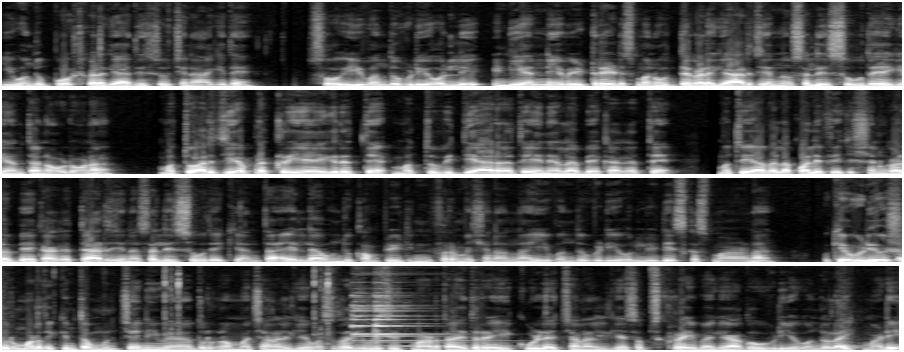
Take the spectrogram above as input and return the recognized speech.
ಈ ಒಂದು ಪೋಸ್ಟ್ಗಳಿಗೆ ಅಧಿಸೂಚನೆ ಆಗಿದೆ. ಸೊ ಈ ಒಂದು ವಿಡಿಯೋಲ್ಲಿ ಇಂಡಿಯನ್ ನೇವಿ ಟ್ರೇಡ್ಸ್ಮನ್ ಹುದ್ದೆಗಳಿಗೆ ಅರ್ಜಿಯನ್ನು ಸಲ್ಲಿಸುವುದು ಹೇಗೆ ಅಂತ ನೋಡೋಣ. ಮತ್ತು ಅರ್ಜಿಯ ಪ್ರಕ್ರಿಯೆ ಹೇಗಿರುತ್ತೆ ಮತ್ತು ವಿದ್ಯಾರ್ಹತೆ ಏನೆಲ್ಲ ಬೇಕಾಗತ್ತೆ ಮತ್ತು ಯಾವೆಲ್ಲ ಕ್ವಾಲಿಫಿಕೇಶನ್ಗಳು ಬೇಕಾಗುತ್ತೆ ಅರ್ಜಿನ ಸಲ್ಲಿಸುವುದಕ್ಕೆ ಅಂತ ಎಲ್ಲ ಒಂದು ಕಂಪ್ಲೀಟ್ ಇನ್ಫಾರ್ಮೇಶನ್ ಅನ್ನ ಈ ಒಂದು ವಿಡಿಯೋಲಿ ಡಿಸ್ಕಸ್ ಮಾಡೋಣ. ಓಕೆ ವಿಡಿಯೋ ಶುರು ಮಾಡೋದಕ್ಕಿಂತ ಮುಂಚೆ ನೀವೇನಾದರೂ ನಮ್ಮ ಚಾನಲ್ಗೆ ಹೊಸದಾಗಿ ವಿಸಿಟ್ ಮಾಡ್ತಾ ಇದ್ದರೆ ಈ ಕೂಡಲೇ ಚಾನಲ್ಗೆ ಸಬ್ಸ್ಕ್ರೈಬ್ ಆಗಿ ಆಗೋ ವಿಡಿಯೋಗೊಂದು ಲೈಕ್ ಮಾಡಿ.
